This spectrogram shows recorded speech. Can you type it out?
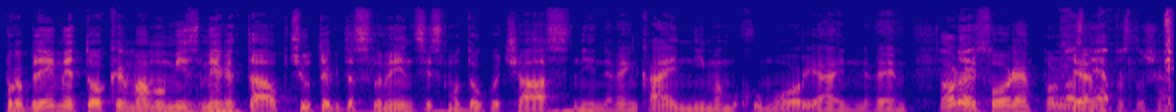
problem je to, ker imamo mi zmeraj ta občutek, da slovenci smo dolgočasni, ne vem kaj, nimamo humorja in ne vem. te fore. Pol nas Ja. ne poslušajo.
